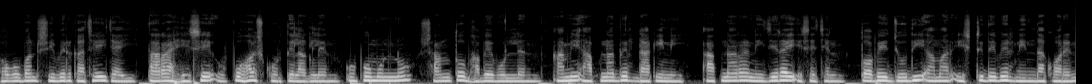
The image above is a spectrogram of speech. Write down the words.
ভগবান শিবের কাছেই চাই তারা হেসে উপহাস করতে লাগলেন। উপমন্য শান্তভাবে বললেন, আমি আপনাদের ডাকিনি। আপনারা নিজেরাই এসেছেন। তবে যদি আমার ইষ্টদেবের নিন্দা করেন,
